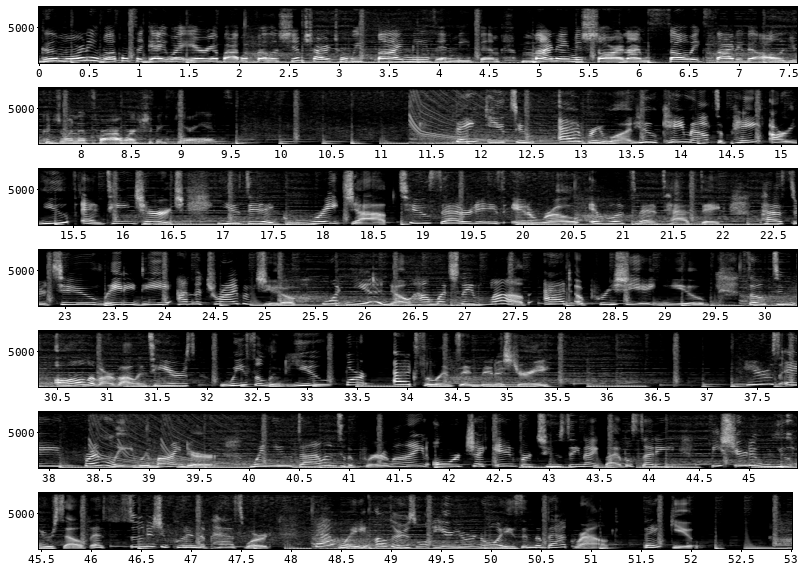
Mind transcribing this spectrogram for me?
Good morning. Welcome to Gateway Area Bible Fellowship Church, where we find needs and meet them. My name is Shar, and I'm so excited that all of you could join us for our worship experience. Thank you to everyone who came out to paint our youth and teen church. You did a great job two Saturdays in a row. It looks fantastic. Pastor Too, Lady D, and the tribe of Judah want you to know how much they love and appreciate you. So, to all of our volunteers, we salute you for excellence in ministry. Here's a friendly reminder. When you dial into the prayer line or check in for Tuesday night Bible study, be sure to mute yourself as soon as you put in the password. That way, others won't hear your noise in the background. Thank you.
